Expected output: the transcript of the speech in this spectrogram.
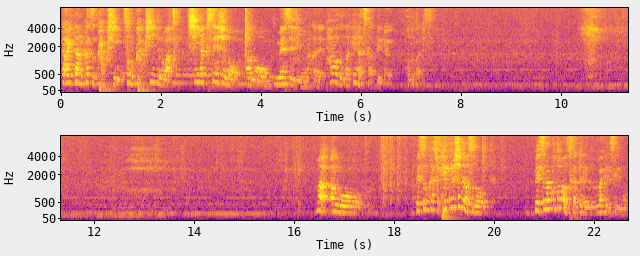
大胆かつ確信。その確信というのは新約聖書のあのメッセージの中でパウロだけが使っている言葉です。まああの別の箇所ヘブル書ではその別な言葉を使ってるわけですけれども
